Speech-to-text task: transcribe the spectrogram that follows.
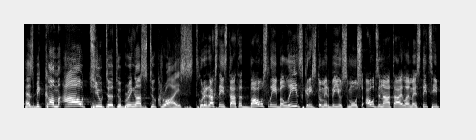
has become our tutor to bring us to Christ, kur ir rakstīts, tā tad bauslība līdz Kristum ir bijusi mūsu audzinātāja, lai mēs ticību.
